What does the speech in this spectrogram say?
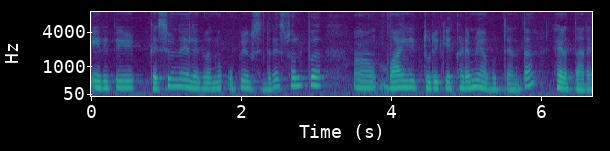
ಈ ರೀತಿ ಕಸುವಿನ ಎಲೆಗಳನ್ನು ಉಪಯೋಗಿಸಿದರೆ ಸ್ವಲ್ಪ ಬಾಯಿ ತುರಿಕೆ ಕಡಿಮೆ ಆಗುತ್ತೆ ಅಂತ ಹೇಳ್ತಾರೆ.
